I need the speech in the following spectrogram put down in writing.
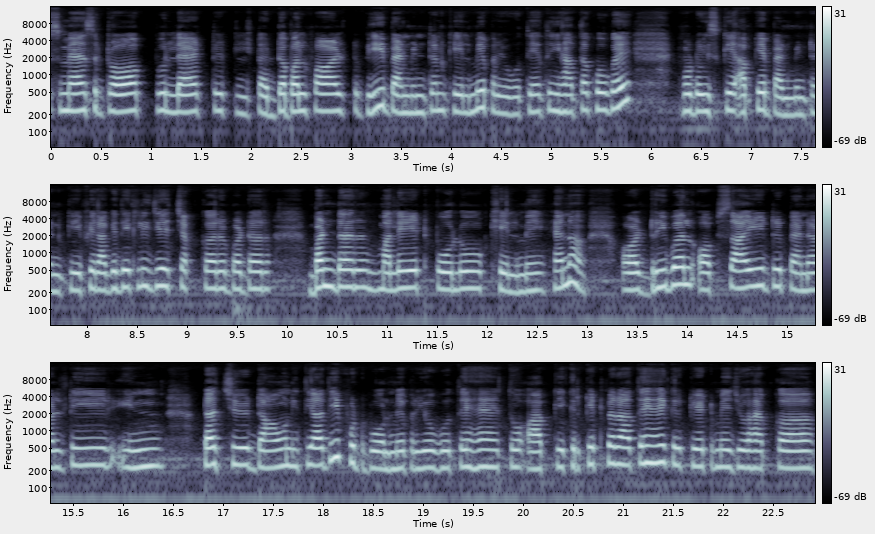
smash, drop let double fault भी बैडमिंटन खेल में प्रयोग होते हैं। तो यहाँ तक हो गए फ़ोटो इसके आपके बैडमिंटन के। फिर आगे देख लीजिए, चक्कर बडर बंडर, मलेट, पोलो खेल में, है ना? और dribble, offside, penalty, in, touch, down इत्यादि फुटबॉल में प्रयोग होते हैं। तो आपके क्रिकेट पर आते हैं। क्रिकेट में जो है आपका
